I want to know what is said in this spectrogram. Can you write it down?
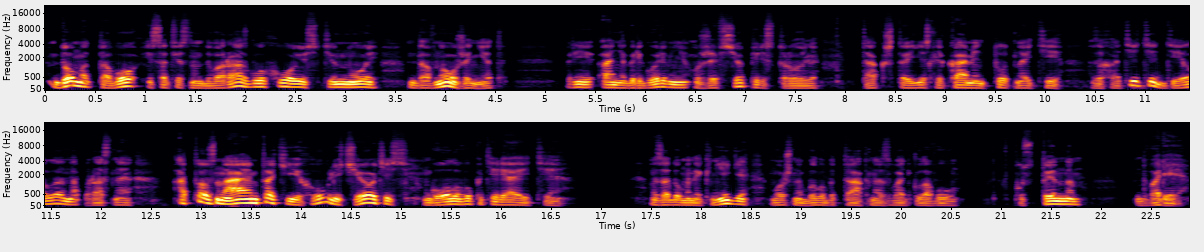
Дом от того и, соответственно, двора с глухою стеной давно уже нет. При Анне Григорьевне уже все перестроили, так что если камень тут найти захотите, дело напрасное. А то знаем таких, увлечетесь, голову потеряете. В задуманной книге можно было бы так назвать главу «В пустынном дворе».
